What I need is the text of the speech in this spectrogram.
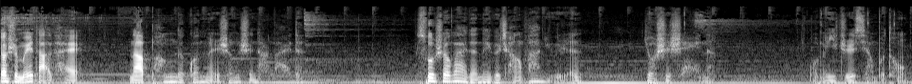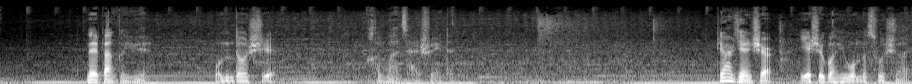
要是没打开，那砰的关门声是哪来的？宿舍外的那个长发女人又是谁呢？我们一直想不通。那半个月，我们都是很晚才睡的。第二件事儿也是关于我们宿舍的，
